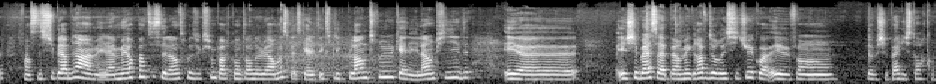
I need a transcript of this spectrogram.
enfin c'est super bien, hein, mais la meilleure partie c'est l'introduction par Quentin de Lermos parce qu'elle t'explique plein de trucs, elle est limpide et et je sais pas, ça permet grave de resituer quoi. Et enfin, je sais pas l'histoire quoi.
